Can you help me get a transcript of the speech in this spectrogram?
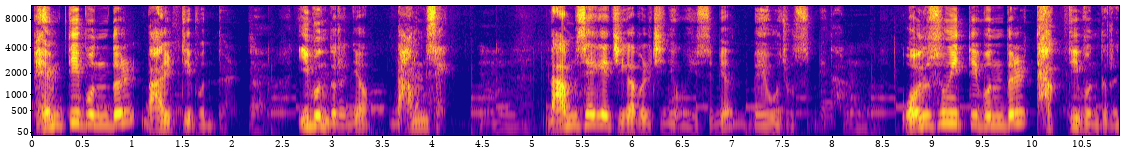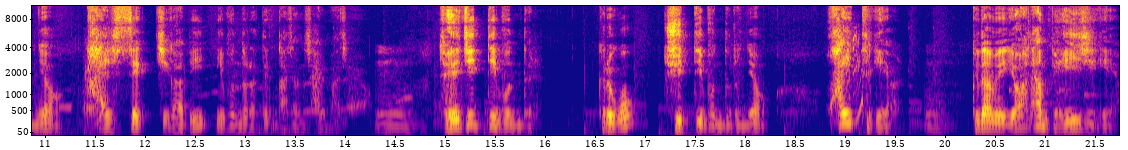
뱀띠 분들, 말띠 분들. 네. 이분들은요. 남색. 음. 남색의 지갑을 지니고 있으면 매우 좋습니다. 음. 원숭이띠 분들, 닭띠 분들은요. 갈색 지갑이 이분들한테는 가장 잘 맞아요. 음. 돼지띠 분들 그리고 쥐띠 분들은요 화이트 계열 음. 그 다음에 연한 베이지 계열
